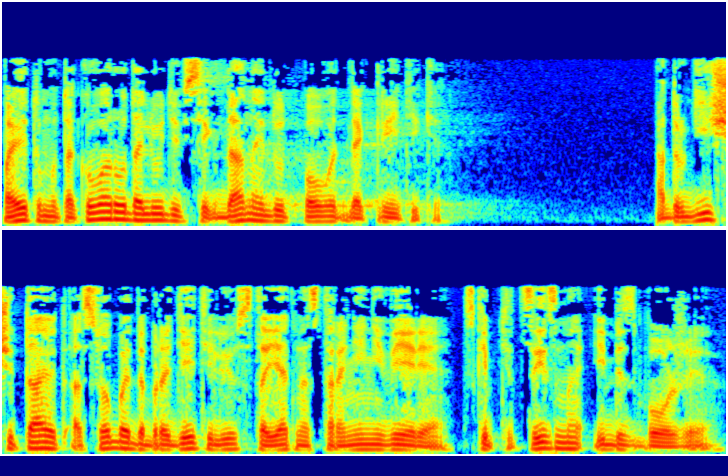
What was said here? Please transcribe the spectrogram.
поэтому такого рода люди всегда найдут повод для критики а другие считают особой добродетелью стоять на стороне неверия, скептицизма и безбожия.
